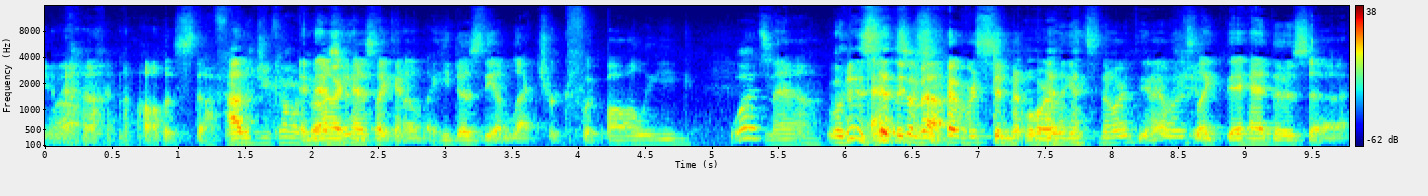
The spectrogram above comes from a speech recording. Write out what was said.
You Wow. know, and all this stuff. How did you come and across now he has like an he does the electric football league What? now. What is At this about? Jefferson Orleans North. You know, it's like they had those. Uh,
